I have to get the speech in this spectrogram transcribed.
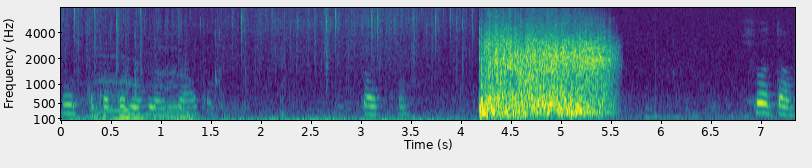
Пушку потрібно взяти. Що це? Що там?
